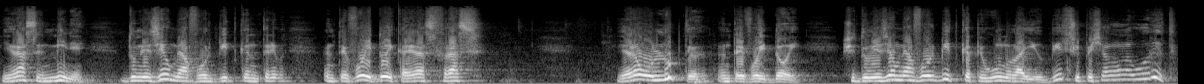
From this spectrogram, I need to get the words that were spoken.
era în mine, Dumnezeu mi-a vorbit că între, între voi doi care erați frați, era o luptă între voi doi și Dumnezeu mi-a vorbit că pe unul l-a iubit și pe celălalt l-a urât.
